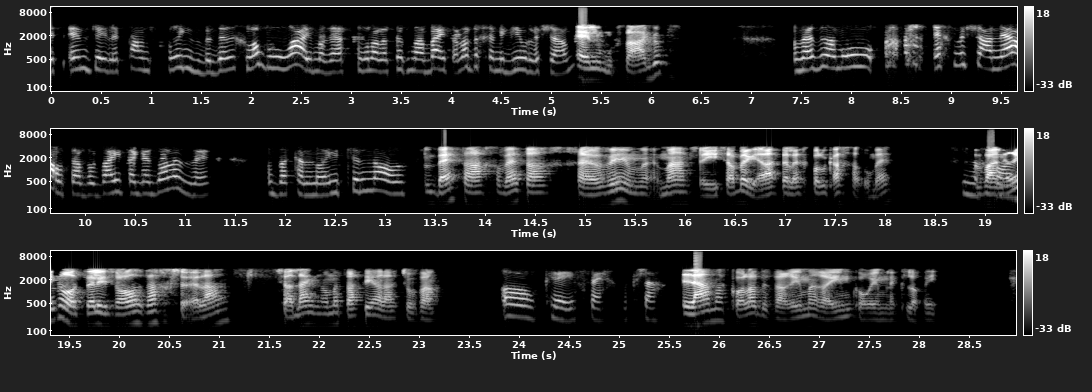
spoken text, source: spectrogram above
את MJ לטאון ספרינגס בדרך לא ברורה, אם הרי אסור לה לצאת מהבית, אני לא יודעת איך הם הגיעו לשם. אין לי מושג. ואז הם אמרו, איך נשענע אותה בבית הגדול הזה, בקלנועית של נורס. בטח, בטח, חייבים. מה, שאישה בגילה תלך כל כך הרבה? נכון. ואני רגע רוצה לשאול אותך שאלה שעדיין לא מצאתי עליה תשובה. אוקיי, יפה, בבקשה. למה כל הדברים הרעים קורים לקלואי?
